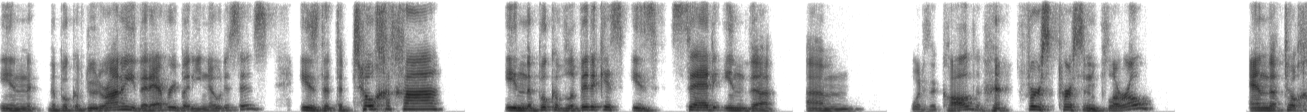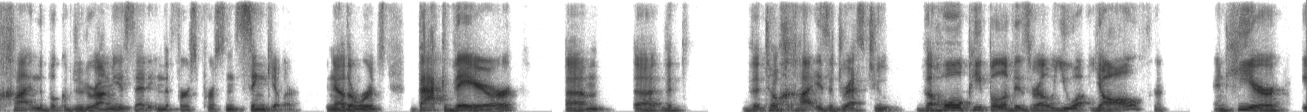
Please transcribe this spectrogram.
in the book of Deuteronomy that everybody notices is that the tochacha in the book of Leviticus is said in the um, what is it called? first person plural. And the tochacha in the book of Deuteronomy is said in the first person singular. In other words, back there, um, uh, the the tochacha is addressed to the whole people of Israel, you y'all, and here it,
